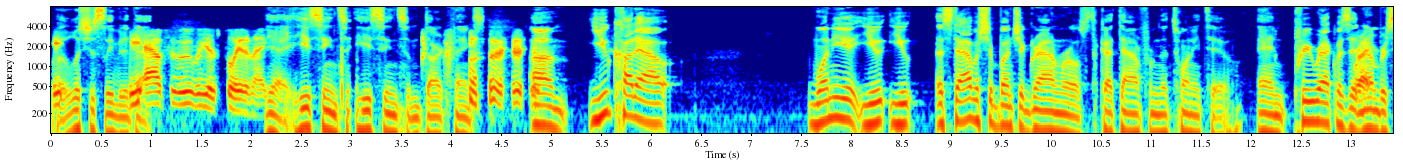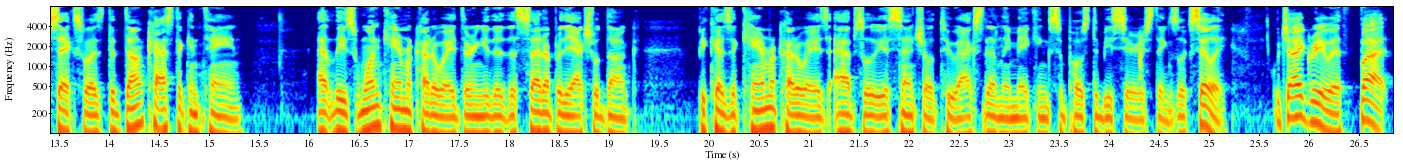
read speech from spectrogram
He- Let's just leave it at He that. He absolutely has played an egg. Yeah, he's seen he's seen some dark things. um, you cut out one of you you you established a bunch of ground rules to cut down from the 22 and prerequisite Right. number six was the dunk has to contain at least one camera cutaway during either the setup or the actual dunk because a camera cutaway is absolutely essential to accidentally making supposed to be serious things look silly, which I agree with. But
